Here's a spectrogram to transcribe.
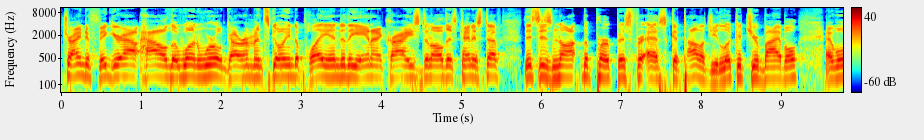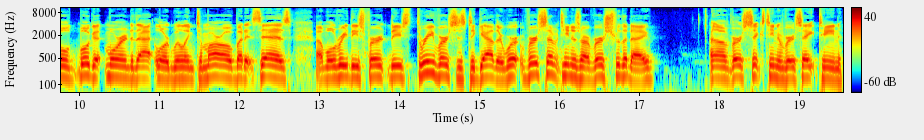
trying to figure out how the one world government's going to play into the Antichrist and all this kind of stuff. This is not the purpose for eschatology. Look at your Bible, and we'll we'll get more into that, Lord willing, tomorrow. But it says, and we'll read these first, these three verses together. We're, verse 17 is our verse for the day. Uh, verse 16 and verse 18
